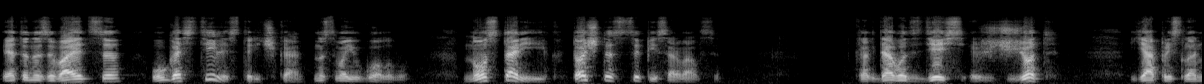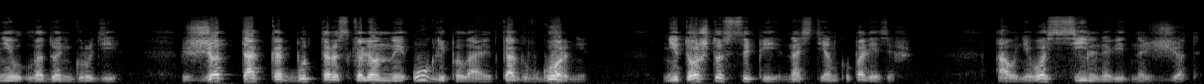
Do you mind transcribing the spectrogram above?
Это называется угостили старичка на свою голову. Но старик точно с цепи сорвался. Когда вот здесь жжет, я прислонил ладонь к груди, жжет так, как будто раскаленные угли пылают, как в горне. Не то что с цепи, на стенку полезешь. А у него сильно, видно, жжет.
